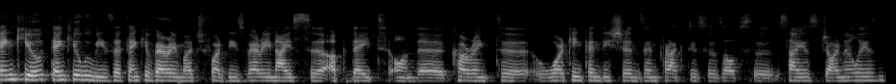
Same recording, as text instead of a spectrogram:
Thank you. Thank you, Luisa. Thank you very much for this very nice uh, update on the current uh, working conditions and practices of uh, science journalism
